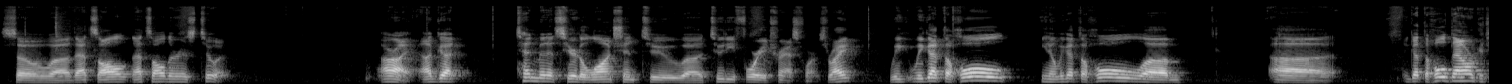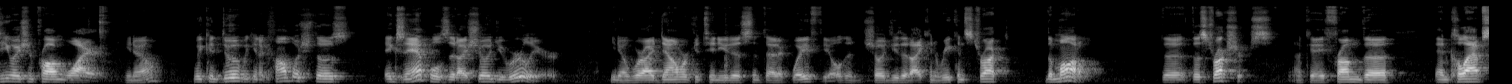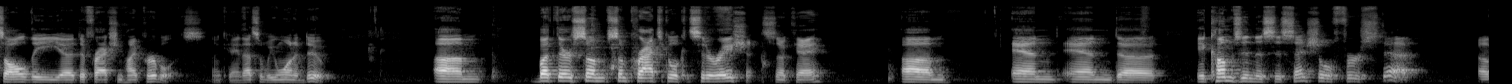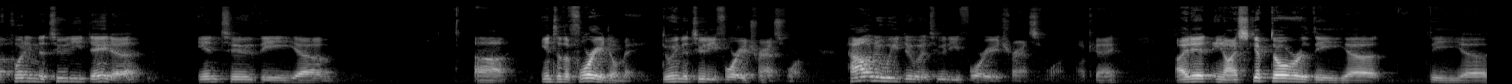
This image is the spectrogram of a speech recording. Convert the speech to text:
so uh, that's all. That's all there is to it. All right, I've got 10 minutes here to launch into uh, 2D Fourier transforms. Right? We we got the whole. You know, we got the whole. Um, uh, we got the whole downward continuation problem wired. You know, we can do it. We can accomplish those examples that I showed you earlier. You know, where I downward continued a synthetic wave field and showed you that I can reconstruct the model, the the structures, okay, from the and collapse all the uh, diffraction hyperbolas. Okay, that's what we want to do. Um, but there's some some practical considerations. Okay, um, and and uh, it comes in this essential first step of putting the 2D data into the um, uh, into the Fourier domain, doing the 2D Fourier transform. How do we do a 2D Fourier transform? Okay, I did. You know, I skipped over the uh, the uh,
